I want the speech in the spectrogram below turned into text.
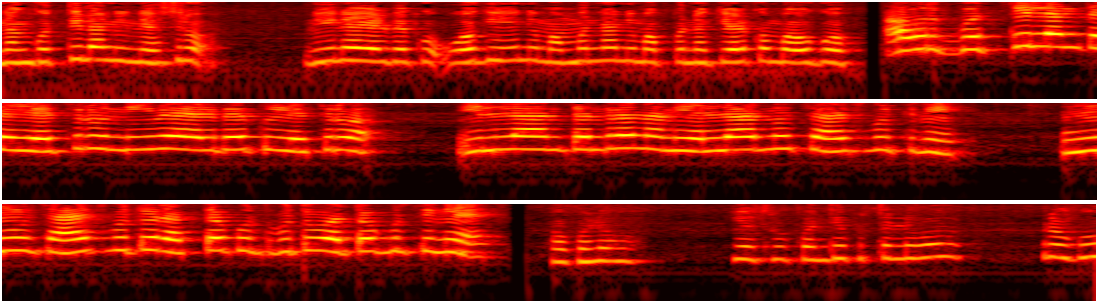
ನಂಗೆ ಗೊತ್ತಿಲ್ಲ ನಿನ್ನ ಹೆಸರು. ನೀನೇ ಹೇಳ್ಬೇಕು. ಹೋಗಿ ನಿಮ್ಮ ಅಮ್ಮನ್ನ ನಿಮ್ಮ ಅಪ್ಪನ ಕೇಳ್ಕೊಂಬ ಹೋಗು. ಮಗಳು ಹೆಸರು ಬಂದೇ ಬಿಡ್ತಲ್ವ ರಘು?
